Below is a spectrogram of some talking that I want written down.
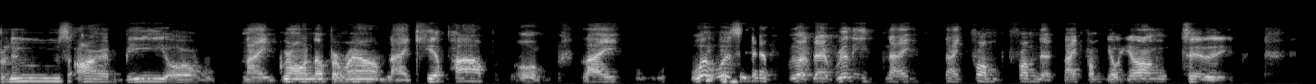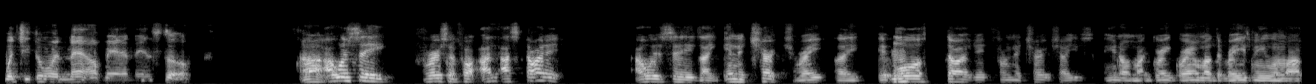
blues, R and B, or like growing up around like hip hop, or like what was it that that really like like from from the like from your young to what you're doing now, man, and stuff? Uh, I would say first and foremost, I, I started. I would say like in the church, right? Like it mm-hmm. all started from the church. I used, you know, my great grandmother raised me when my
